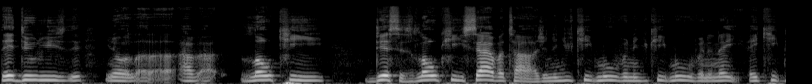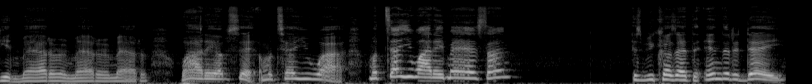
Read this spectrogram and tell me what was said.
they do these, you know, uh, uh, low key disses, low key sabotage, and then you keep moving and you keep moving, and they they keep getting madder and madder and madder. Why are they upset? I'm gonna tell you why. I'm gonna tell you why they mad, son. It's because at the end of the day,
